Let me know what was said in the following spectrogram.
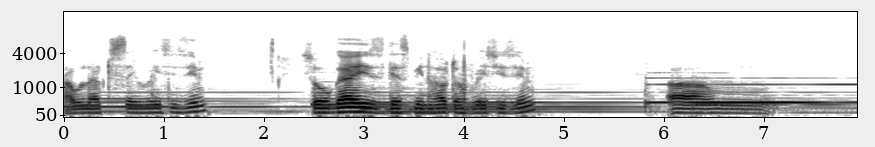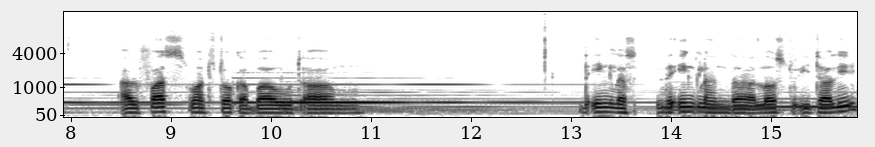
I would like to say, racism. So, guys, there's been a lot of racism. Um, I'll first want to talk about um, the English, the England uh, loss to Italy.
